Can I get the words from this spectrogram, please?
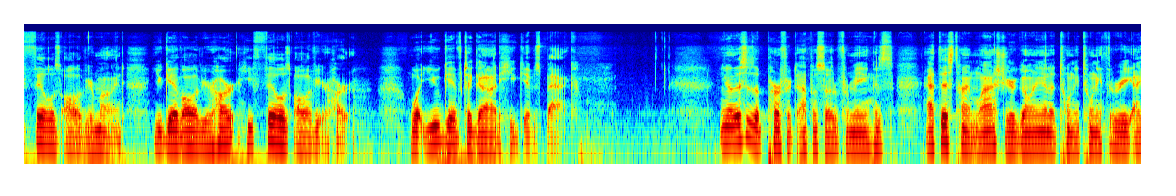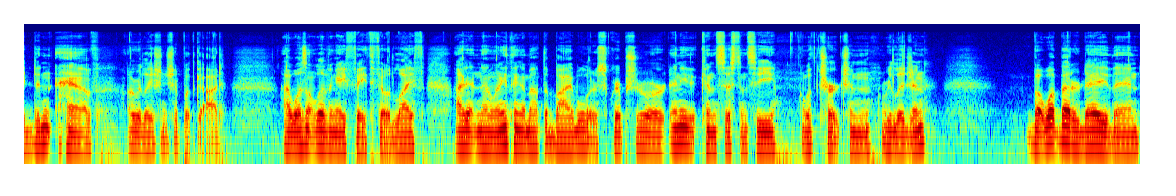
fills all of your mind. You give all of your heart, He fills all of your heart. What you give to God, He gives back. You know, this is a perfect episode for me because at this time last year, going into 2023, I didn't have a relationship with God. I wasn't living a faith filled life. I didn't know anything about the Bible or Scripture or any consistency with church and religion. But what better day than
